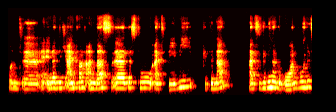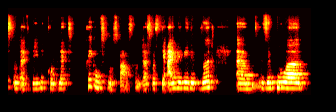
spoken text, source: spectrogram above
Und äh, erinnere dich einfach an das, äh, dass du als Baby Gewinner, als Gewinner geboren wurdest und als Baby komplett prägungslos warst. Und das, was dir eingeredet wird, ähm, sind nur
